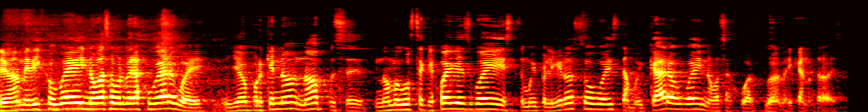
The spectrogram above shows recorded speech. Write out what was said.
Mi mamá me dijo, güey, no vas a volver a jugar, güey. Y yo, ¿por qué no? No, pues eh, no me gusta que juegues, güey, es muy peligroso, güey, está muy caro, güey, no vas a jugar fútbol americano otra vez.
